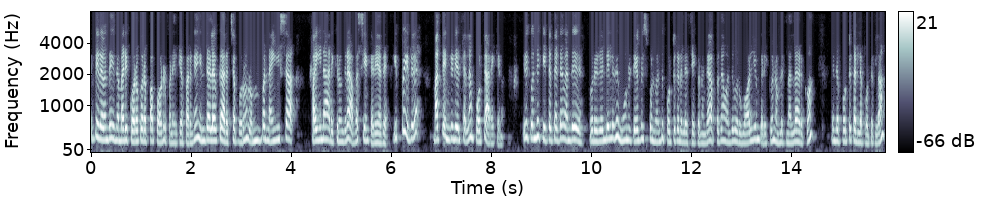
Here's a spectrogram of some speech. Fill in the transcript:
இப்போ இதை வந்து இந்த மாதிரி குறை குறைப்பாக பவுடர் பண்ணியிருக்கேன் பாருங்கள் இந்த அளவுக்கு அரைச்சா போகிறோம் ரொம்ப நைஸாக ஃபைனாக அரைக்கணுங்கிற அவசியம் கிடையாது. இப்போ இதில் மற்ற இன்க்ரீடியன்ஸ் எல்லாம் போட்டு அரைக்கணும். இதுக்கு வந்து கிட்டத்தட்ட வந்து ஒரு ரெண்டுலேருந்து மூணு டேபிள் ஸ்பூன் வந்து பொட்டுக்கடலை சேர்க்கணுங்க. அப்போ தான் வந்து ஒரு வால்யூம் கிடைக்கும். நம்மளுக்கு நல்லா இருக்கும். இந்த பொட்டுக்கடலை போட்டுக்கலாம்.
